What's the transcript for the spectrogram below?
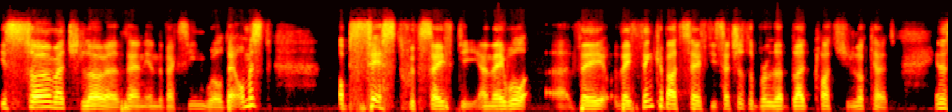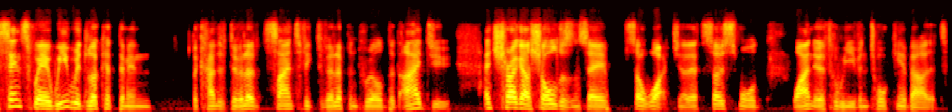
is so much lower than in the vaccine world. They're almost obsessed with safety and they will uh, they they think about safety such as the blood clots you look at in a sense where we would look at them in the kind of developed scientific development world that I do and shrug our shoulders and say, so what? You know, that's so small. Why on earth are we even talking about it?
